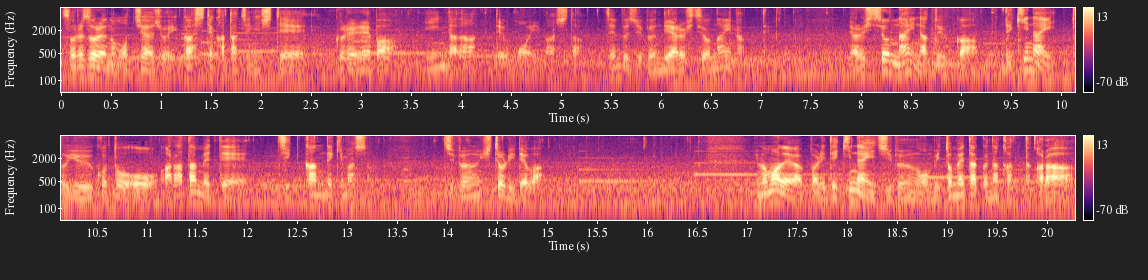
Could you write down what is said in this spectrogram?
それぞれの持ち味を生かして形にしてくれればいいんだなって思いました。全部自分でやる必要ないなって。やる必要ないなというかできないということを改めて実感できました。自分一人では。今まではやっぱりできない自分を認めたくなかったから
